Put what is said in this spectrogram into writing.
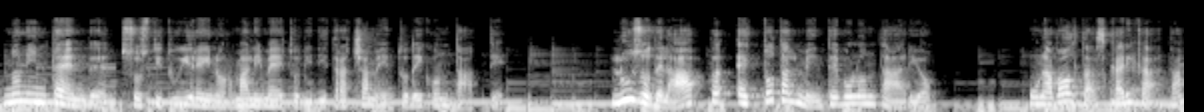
non intende sostituire i normali metodi di tracciamento dei contatti. L'uso dell'app è totalmente volontario. Una volta scaricata,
